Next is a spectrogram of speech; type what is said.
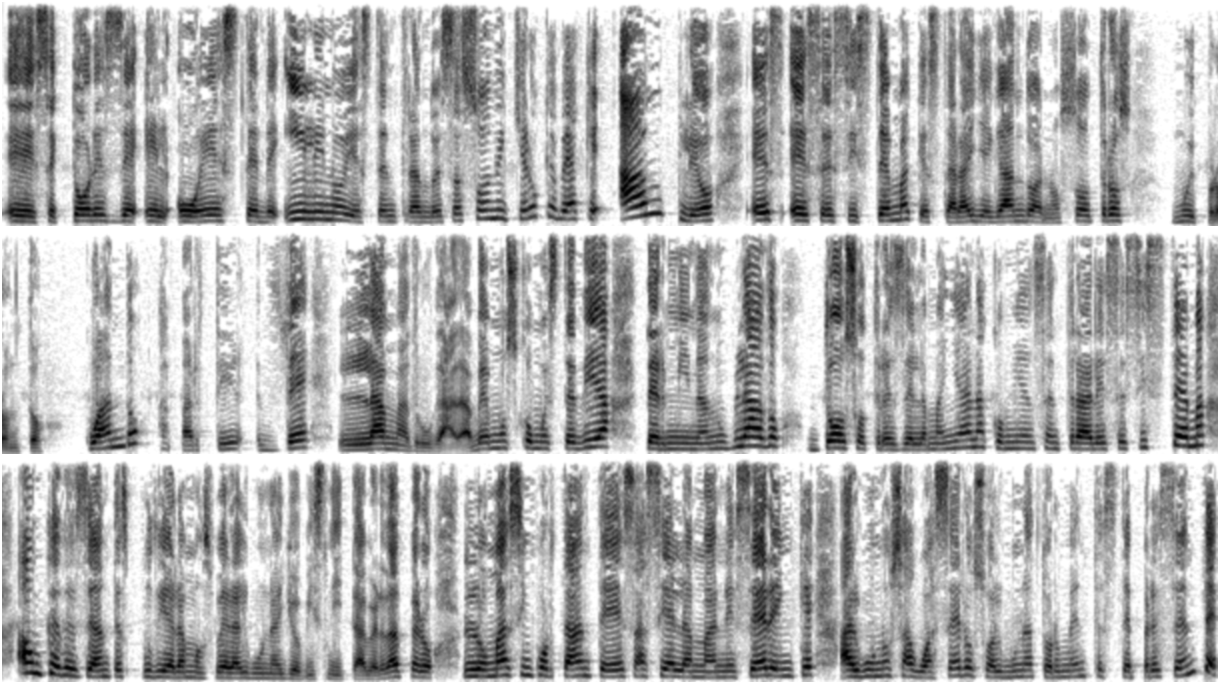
eh, sectores del oeste de Illinois, está entrando esa zona y quiero que vea qué amplio es ese sistema que estará llegando a nosotros muy pronto ¿Cuándo? A partir de la madrugada. Vemos cómo este día termina nublado, dos o tres de la mañana comienza a entrar ese sistema, aunque desde antes pudiéramos ver alguna lloviznita, ¿verdad? Pero lo más importante es hacia el amanecer en que algunos aguaceros o alguna tormenta esté presente.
